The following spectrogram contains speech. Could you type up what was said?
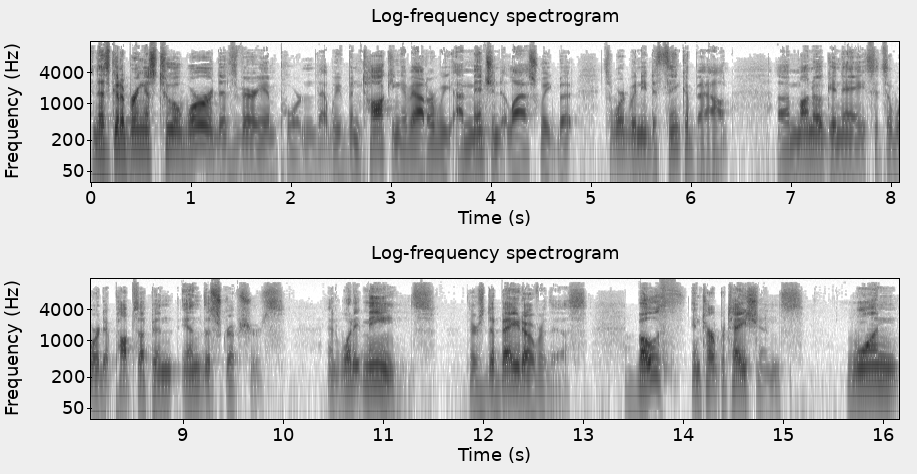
And that's going to bring us to a word that's very important that we've been talking about, or we, I mentioned it last week, but it's a word we need to think about. Uh, monogenes, it's a word that pops up in, in the scriptures, and what it means. There's debate over this. Both interpretations, one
